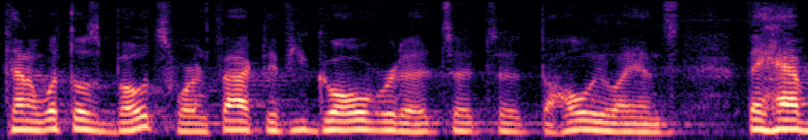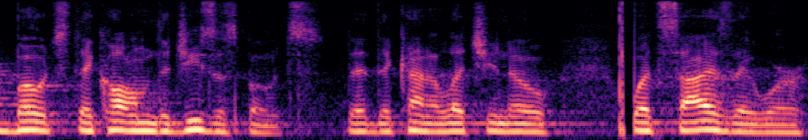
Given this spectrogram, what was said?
kind of what those boats were. In fact, if you go over to, to, to the Holy Lands, they have boats. They call them the Jesus boats. They, they kind of let you know what size they were.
